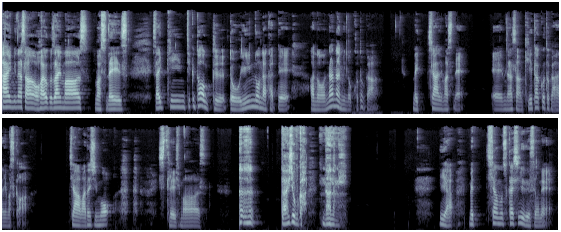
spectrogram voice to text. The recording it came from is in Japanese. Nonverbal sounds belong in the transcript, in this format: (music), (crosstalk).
はい、皆さんおはようございます。マスです。最近 TikTok、動員の中で、あの、ななみのことがめっちゃありますね。えー皆さん聞いたことがありますか？じゃあ私も (laughs) 失礼します。(laughs) 大丈夫か？ななみ。いや、めっちゃ難しいですよね。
